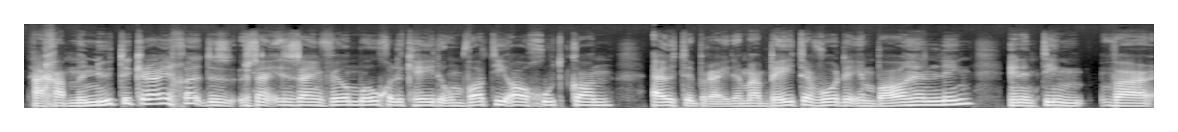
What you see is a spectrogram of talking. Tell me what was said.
Hij gaat minuten krijgen. Dus er zijn, er zijn veel mogelijkheden om wat hij al goed kan uit te breiden. Maar beter worden in balhandling. In een team waar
